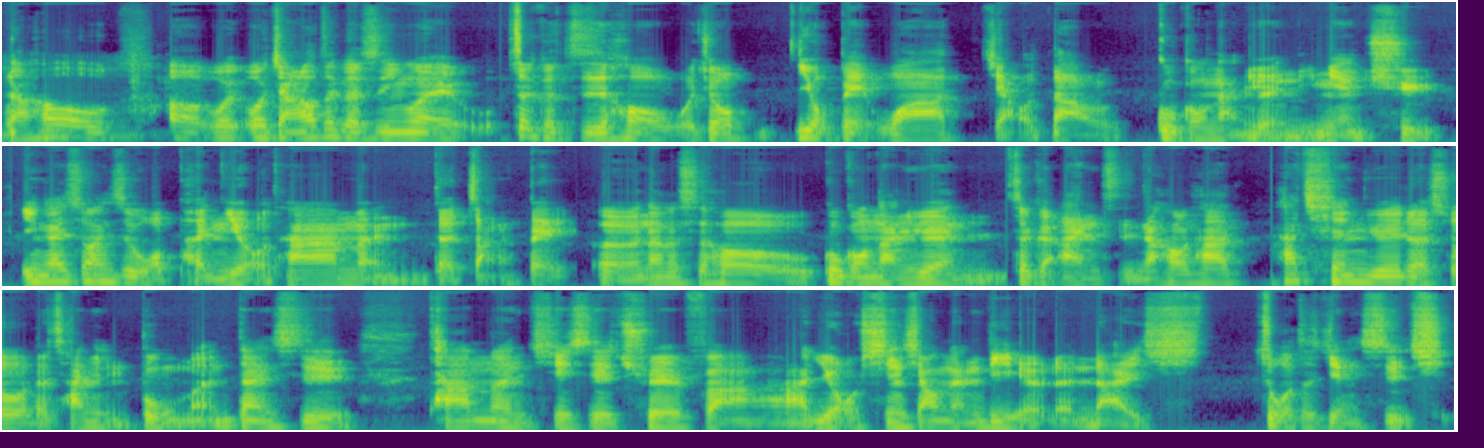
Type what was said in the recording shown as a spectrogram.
然后，呃，我我讲到这个是因为这个之后，我就又被挖角到故宫南院里面去，应该算是我朋友他们的长辈。呃，那个时候故宫南院这个案子，然后他他签约了所有的餐饮部门，但是他们其实缺乏有行销能力的人来做这件事情，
